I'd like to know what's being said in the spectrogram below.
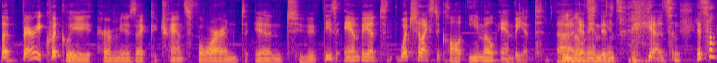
But very quickly, her music transformed into these ambient, what she likes to call emo ambient. Emo uh, it's, ambient. It's, yeah, it's, it's a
